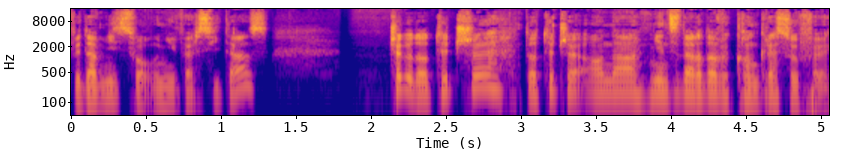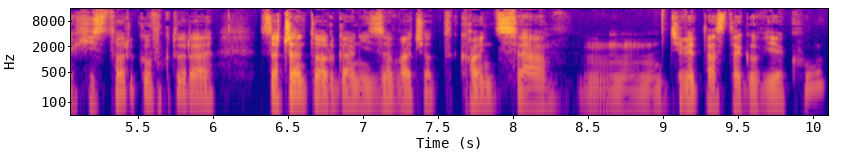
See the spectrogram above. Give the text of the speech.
Wydawnictwo Universitas. Czego dotyczy? Dotyczy ona międzynarodowych kongresów historyków, które zaczęto organizować od końca mm, XIX wieku.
